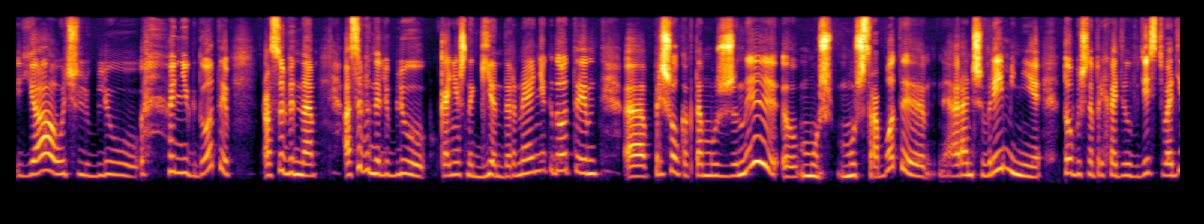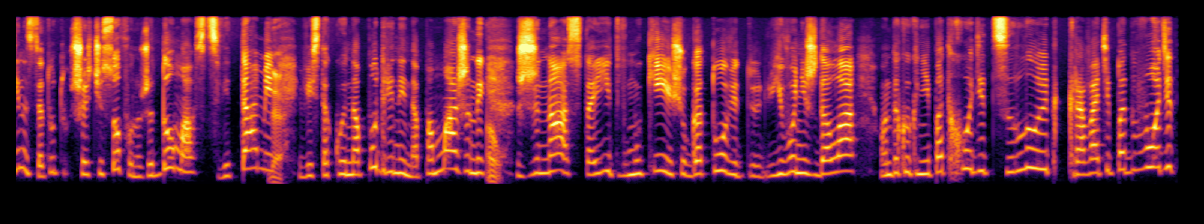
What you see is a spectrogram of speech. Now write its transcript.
я очень люблю анекдоты, особенно, особенно люблю, конечно, гендерные анекдоты. Э, пришел как-то муж жены, э, муж, муж с работы раньше времени, то обычно приходил в 10, в 11, а тут в 6 часов он уже дома с цветами, Да. весь такой напудренный, напомаженный. Оу. Жена стоит в муке, еще готовит, его не ждала. Он такой к ней подходит, целует, к кровати подводит.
